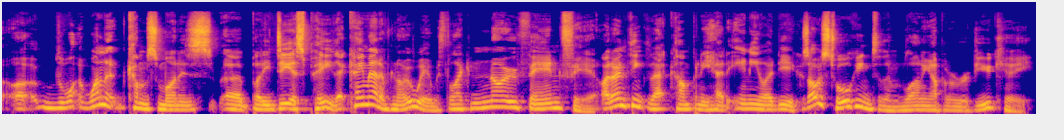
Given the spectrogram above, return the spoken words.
uh, one that comes to mind is uh, bloody DSP. That came out of nowhere with like no fanfare. I don't think that company had any idea because I was talking to them, lining up a review key.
